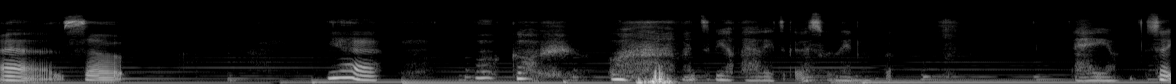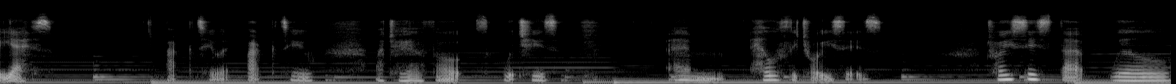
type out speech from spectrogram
Uh, so yeah. Oh gosh. Oh, meant to be up early to go swimming, but hey. So yes, back to it. Back to my trail of thoughts, which is um, healthy choices, choices that will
